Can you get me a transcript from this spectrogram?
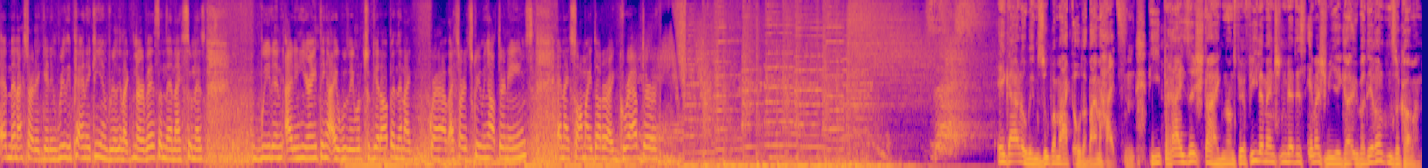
and then I started getting really panicky and really like nervous, and then as soon as we didn't I didn't hear anything. I was able to get up and then I grabbed I started screaming out their names and I saw my daughter. I grabbed her. Egal ob im Supermarkt oder beim Heizen. Die Preise steigen und für viele Menschen wird es immer schwieriger, über die Runden zu kommen.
